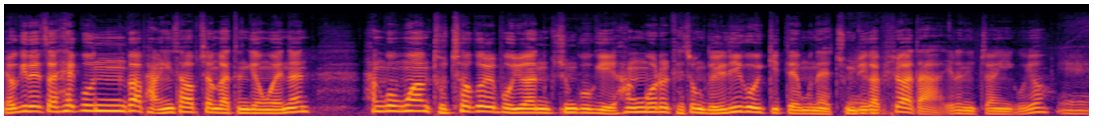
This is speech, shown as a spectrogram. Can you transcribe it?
여기 대해서 해군과 방위사업청 같은 경우에는 항공모함 두 척을 보유한 중국이 항모를 계속 늘리고 있기 때문에 준비가 네. 필요하다 이런 입장이고요. 예.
